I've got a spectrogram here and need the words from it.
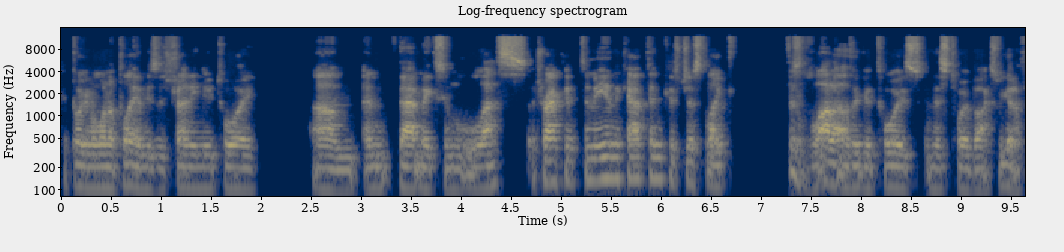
people are going to want to play him. He's a shiny new toy, um, and that makes him less attractive to me in the captain because just like there's a lot of other good toys in this toy box. We got a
